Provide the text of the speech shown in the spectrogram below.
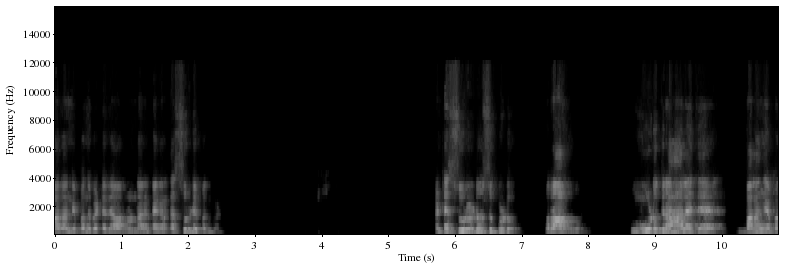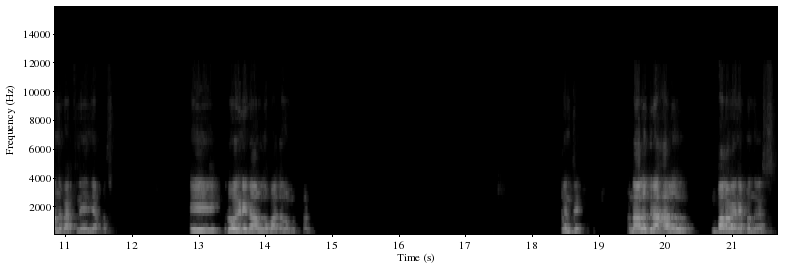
పాదాన్ని ఇబ్బంది పెట్టేది ఎవరు ఉండాలంటే కనుక సూర్యుడు ఇబ్బంది పెట్టు అంటే సూర్యుడు శుక్రుడు రాహువు మూడు గ్రహాలు అయితే బలంగా ఇబ్బంది పెడుతున్నాయి అని చెప్పచ్చు. ఈ రోహిణి నాలుగో పాదంలో కూర్చోండి అంతే. నాలుగు గ్రహాలు బలమైన ఇబ్బంది వేస్తాయి.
